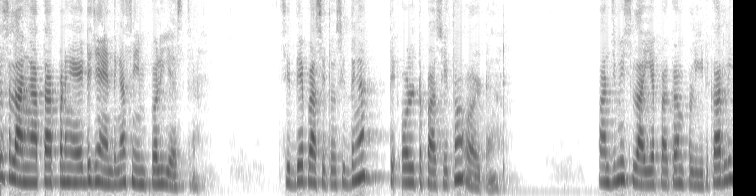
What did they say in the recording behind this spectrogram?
ਸਲਾਈਆਂ ਤਾਂ ਆਪਣੀਆਂ ਇਹ ਡਿਜ਼ਾਈਨ ਦੀਆਂ ਸਿੰਪਲ ਹੀ ਐ ਇਸ ਤਰ੍ਹਾਂ। ਸਿੱਧੇ ਪਾਸੇ ਤੋਂ ਸਿੱਧੀਆਂ ਤੇ ਉਲਟ ਪਾਸੇ ਤੋਂ ਉਲਟੀਆਂ। ਪੰਜਵੀਂ ਸਿਲਾਈ ਆਪਾਂ ਕੰਪਲੀਟ ਕਰ ਲਈ।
